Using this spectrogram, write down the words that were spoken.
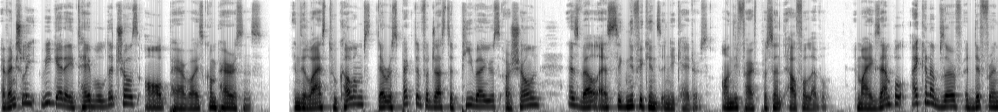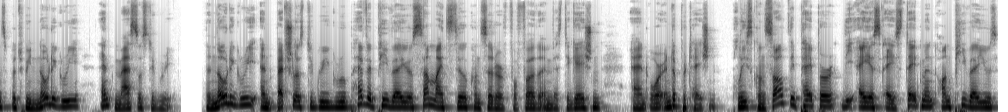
Eventually, we get a table that shows all pairwise comparisons. In the last two columns, their respective adjusted p-values are shown as well as significance indicators on the 5% alpha level. In my example, I can observe a difference between no degree and master's degree. The no degree and bachelor's degree group have a p-value some might still consider for further investigation and or interpretation. Please consult the paper, the ASA statement on p-values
